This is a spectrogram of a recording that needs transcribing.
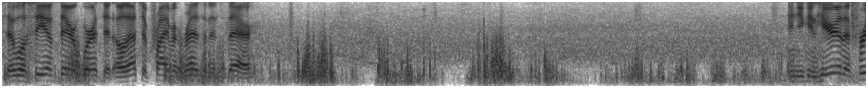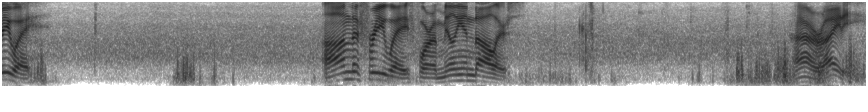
So we'll see if they're worth it. Oh, that's a private residence there. And you can hear the freeway. On the freeway for a million dollars. Alrighty.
